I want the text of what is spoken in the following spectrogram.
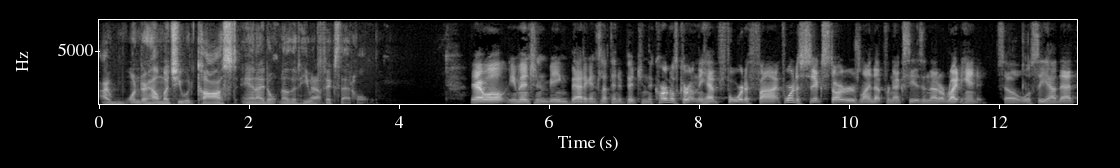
I wonder how much he would cost, and I don't know that he would yeah. fix that hole. Yeah, well, you mentioned being bad against left-handed pitching. The Cardinals currently have four to five, four to six starters lined up for next season that are right-handed. So we'll see how that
